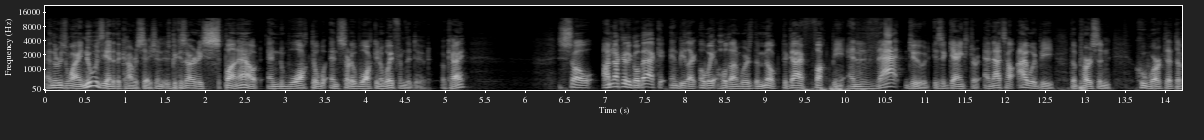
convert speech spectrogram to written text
And the reason why I knew it was the end of the conversation is because I already spun out and walked away and started walking away from the dude. Okay. So I'm not going to go back and be like, oh, wait, hold on, where's the milk? The guy fucked me. And that dude is a gangster. And that's how I would be the person who worked at the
